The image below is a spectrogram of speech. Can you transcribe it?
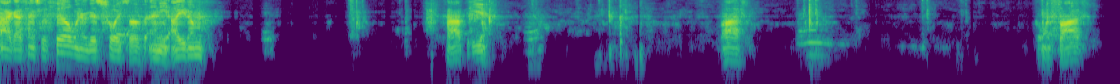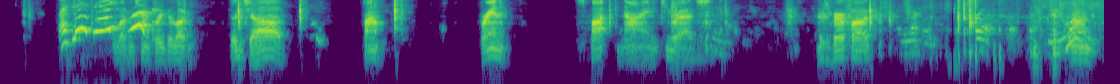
Alright guys, thanks for the fill. Winner gets choice of any item. Copy. Five. Going five. I did it! 11, 23. Good luck. Good job. Final. Brandon. Spot nine. Congrats. There's verified. Eleven, twelve, Done.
